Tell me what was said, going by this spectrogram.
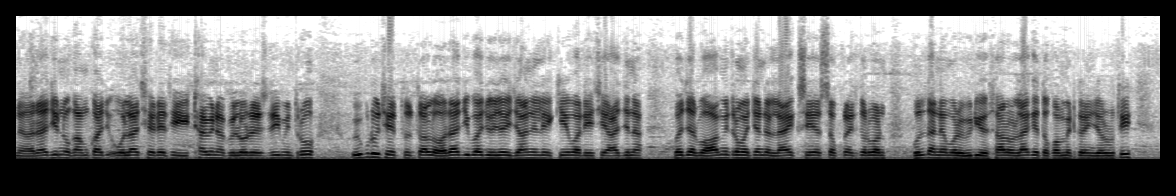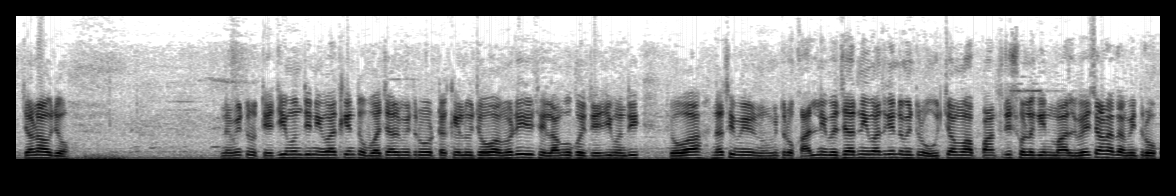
અને હરાજીનું કામકાજ ઓલા છેડેથી ઇઠાવીના પિલોરેસથી મિત્રો, ઉપડું છે તો ચાલો હરાજી બાજુ જઈ જાણી લઈએ કેવા રહી છે આજના બજાર ભાવ. મિત્રો ચેનલ લાઇક શેર, સબસ્ક્રાઈબ કરવાનું ભૂલતા નહીં. અમારો વીડિયો સારો લાગે તો કમેન્ટ કરીને જરૂરથી જણાવજો. ને મિત્રો, તેજી મંદીની વાત કરીએ તો બજાર મિત્રો ટકેલું જોવા મળી છે. લાંબુ કોઈ તેજી મંદી જોવા નથી મિત્રો, કાલની બજારની વાત કરીએ તો મિત્રો, ઊંચામાં પાંત્રીસો લગીન માલ વેચાણા હતા મિત્રો.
